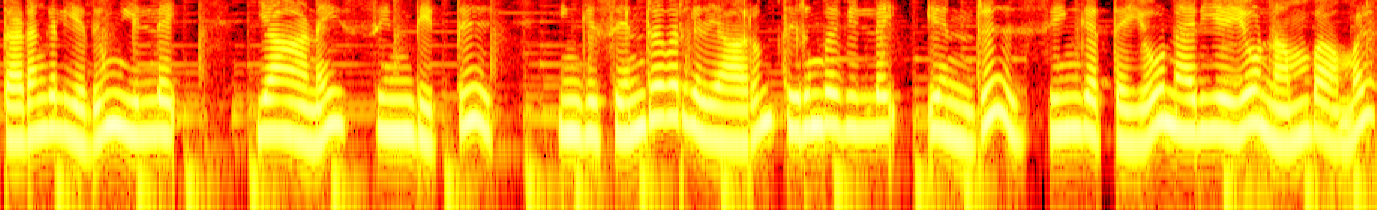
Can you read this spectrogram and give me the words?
தடங்கள் எதுவும் இல்லை. யானை சிந்தித்து இங்கு சென்றவர்கள் யாரும் திரும்பவில்லை என்று சிங்கத்தையோ நரியையோ நம்பாமல்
